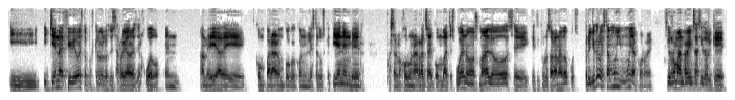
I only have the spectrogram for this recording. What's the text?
Y, ¿Y quién ha decidido esto? Pues creo que los desarrolladores del juego, en, a medida de comparar un poco con el estatus que tienen, ver pues a lo mejor una racha de combates buenos, malos, eh, qué títulos ha ganado, pues, pero yo creo que está muy, muy acorde. Si Roman Reigns ha sido el que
